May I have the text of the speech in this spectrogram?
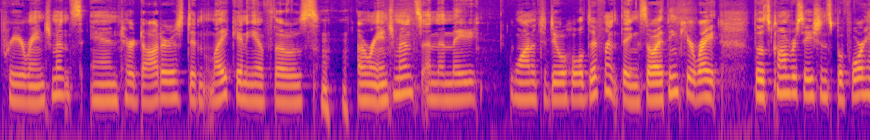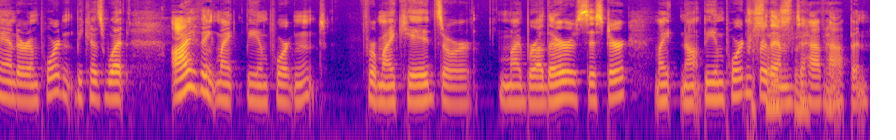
prearrangements, and her daughters didn't like any of those arrangements, and then they wanted to do a whole different thing. So I think you're right. Those conversations beforehand are important because what I think might be important for my kids or my brother or sister might not be important Precisely, for them to have yeah. happen.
